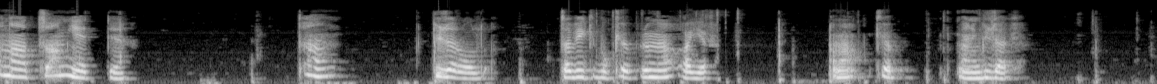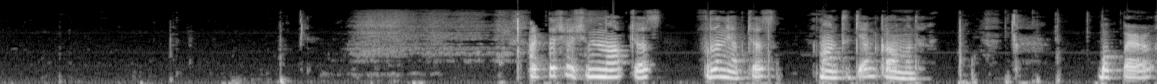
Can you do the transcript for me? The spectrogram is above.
Ana tam yetti. Tamam. Güzel oldu. Tabii ki bu köprü mü? Hayır. Ama köp yani güzel. Arkadaşlar şimdi ne yapacağız? Fırın yapacağız. Mantıken kalmadı. Bopper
